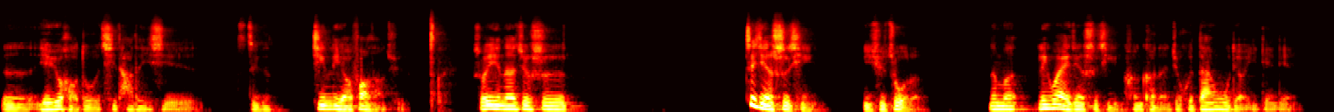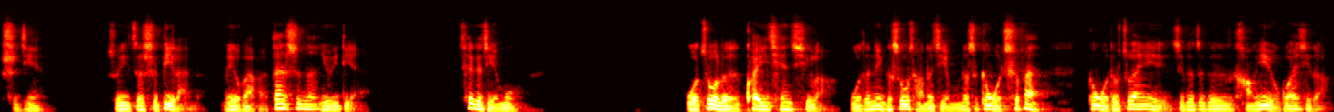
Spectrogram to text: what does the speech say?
呃，也有好多其他的一些这个。精力要放上去，所以呢，就是这件事情你去做了，那么另外一件事情很可能就会耽误掉一点点时间，所以这是必然的，没有办法。但是呢，有一点，这个节目我做了快一千期了，我的那个收藏的节目，那是跟我吃饭、跟我的专业这个这个行业有关系的，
